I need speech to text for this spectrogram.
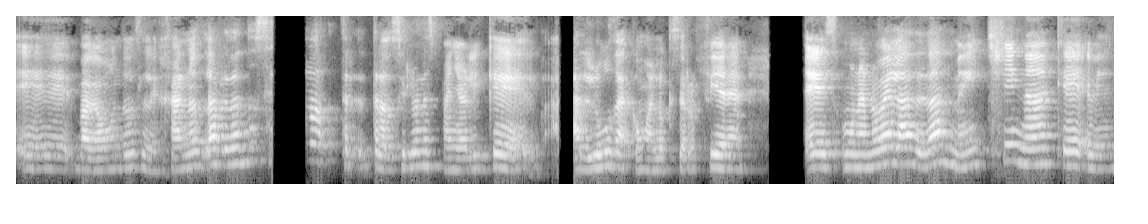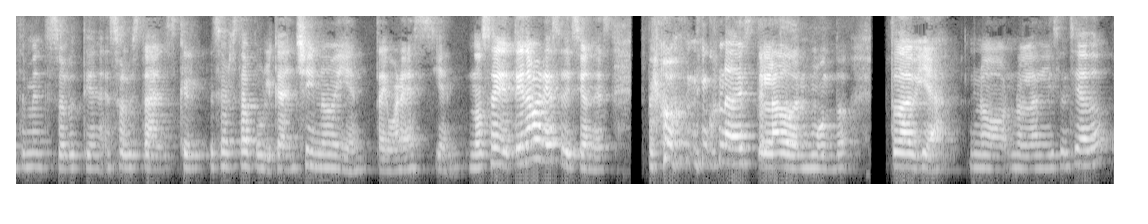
eh, Vagabundos Lejanos. La verdad no sé traducirlo en español y que aluda como a lo que se refieren. Es una novela de Dan Mei, China, que evidentemente solo, tiene, solo, está, solo está publicada en chino y en taiwanés y no sé, tiene varias ediciones, pero ninguna de este lado del mundo todavía no, no la han licenciado.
